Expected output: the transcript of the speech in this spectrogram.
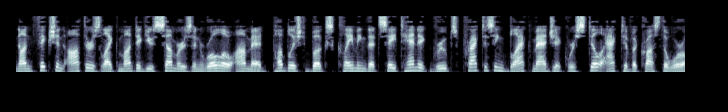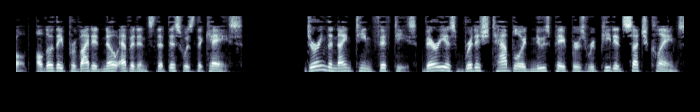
nonfiction authors like Montague Summers and Rollo Ahmed published books claiming that satanic groups practicing black magic were still active across the world, although they provided no evidence that this was the case. During the 1950s, various British tabloid newspapers repeated such claims,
